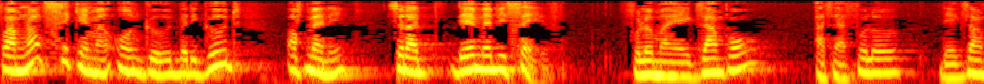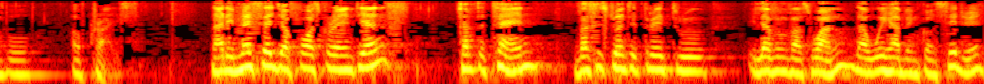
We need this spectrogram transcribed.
For I'm not seeking my own good, but the good of many, so that they may be saved. Follow my example as I follow the example of Christ. Now, the message of 1 Corinthians chapter 10, verses 23 through 11, verse 1, that we have been considering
